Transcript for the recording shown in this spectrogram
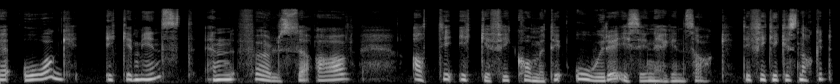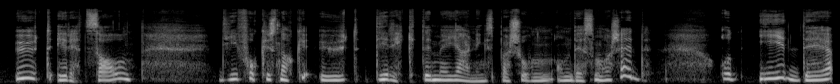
eh, og ikke minst en følelse av at de ikke fikk komme til orde i sin egen sak. De fikk ikke snakket ut i rettssalen. De får ikke snakke ut direkte med gjerningspersonen om det som har skjedd. Og i det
